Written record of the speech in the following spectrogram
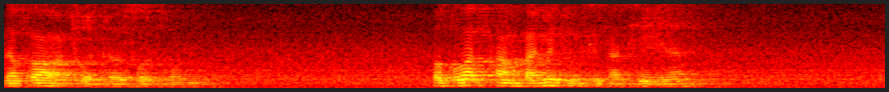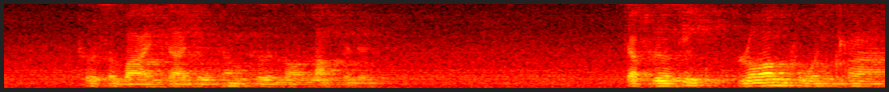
แล้วก็ชวนเธอสวดมนต์บอกว่าทำไปไม่ถึงสิบนาทีนะ เธอสบายใจจนทั้งเธอนอนหลับไปเลย จากเดิมที่ร้องครวญคราง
